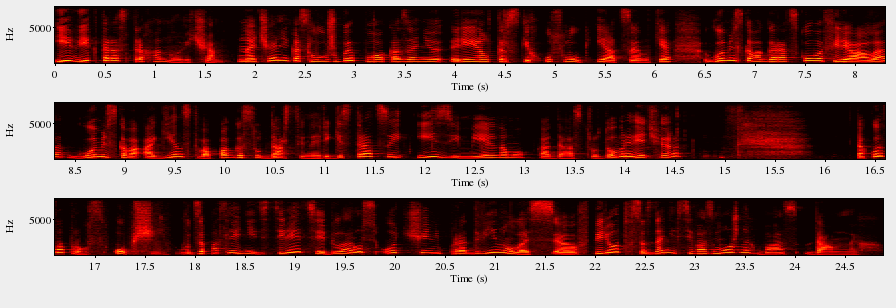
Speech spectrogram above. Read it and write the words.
И Виктора Страхановича, начальника службы по оказанию риэлторских услуг и оценки Гомельского городского филиала Гомельского агентства по государственной регистрации и земельному кадастру. Добрый вечер. Такой вопрос общий. Вот за последние десятилетия Беларусь очень продвинулась э, вперед в создании всевозможных баз данных.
